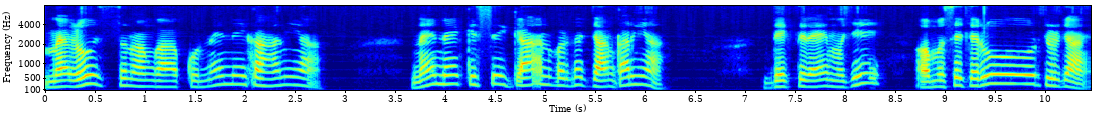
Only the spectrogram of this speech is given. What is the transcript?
मैं रोज सुनाऊँगा आपको नई नई कहानियाँ। नए नए किस्से, ज्ञानवर्धक जानकारियाँ। देखते रहे मुझे और मुझसे ज़रूर जुड़ जाएँ।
